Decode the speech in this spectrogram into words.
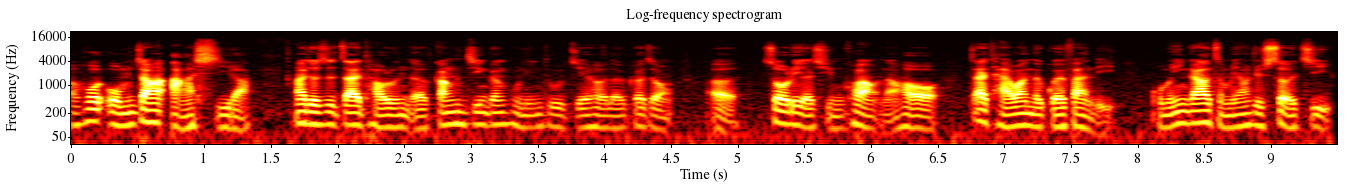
或我们叫它 RC 啦，它就是在讨论的钢筋跟混凝土结合的各种呃受力的情况，然后在台湾的规范里，我们应该要怎么样去设计，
